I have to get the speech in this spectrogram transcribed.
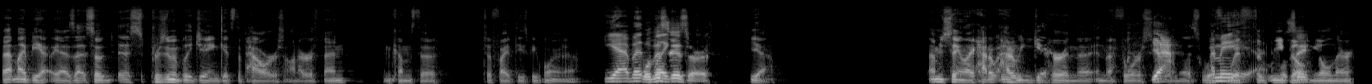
That might be. Yeah, is that so? It's presumably Jane gets the powers on Earth then, and comes to to fight these people or no? Yeah, but well, this like, is Earth. Yeah. I'm just saying, like, how do how do we get her in the in the Thor suit Yeah. in this with, mean, with the we'll rebuilt see. Mjolnir?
